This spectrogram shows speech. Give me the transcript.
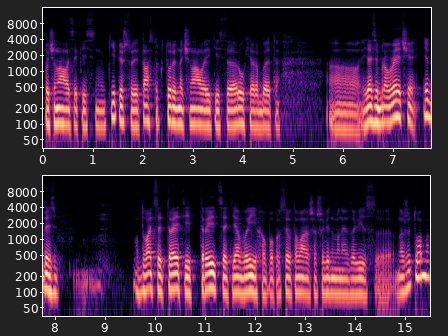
починалися якийсь ну, кіпіш, суєта, структури починали якісь е, рухи робити. Е, Я зібрав речі і десь о 23.30 я виїхав, попросив товариша, щоб він мене завіз е, на Житомир.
